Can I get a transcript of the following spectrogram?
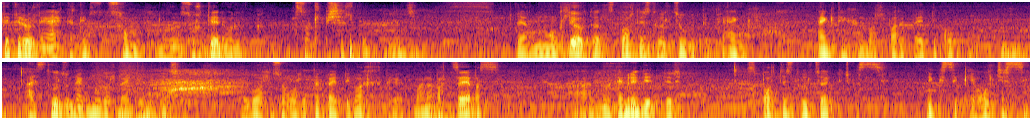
тэр бол айтер тийм сум нөгөө сүртэй нөгөө асуудал биш л дээ яг Монголын хувьд бол спортын сэтгүүл зүй гэдэг анги анги танхим бол баг байдаггүй. А сэтгүүл зүйн танхимуд бол байдаг мэдээж. Айгу олон сургуулиуд дээр байдаг бах. Тэгээд манай Батцаа бас нөгөө Тамирын дэд дээр спортын сэтгүүл зүйн гэж бас нэг хэсэг явуулж ирсэн.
